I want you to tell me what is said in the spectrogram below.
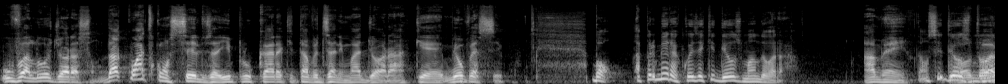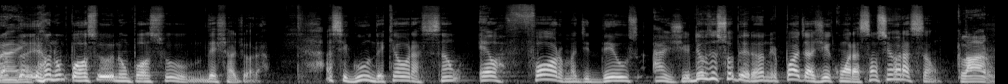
O valor de oração. Dá quatro conselhos aí para o cara que estava desanimado de orar, que é meu versículo. Bom, a primeira coisa é que Deus manda orar. Amém. Então, se Deus Volto orar, manda, hein? eu não posso, não posso deixar de orar. A segunda é que a oração é a forma de Deus agir. Deus é soberano, ele pode agir com oração sem oração. Claro.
